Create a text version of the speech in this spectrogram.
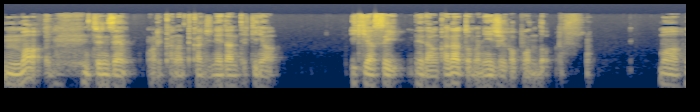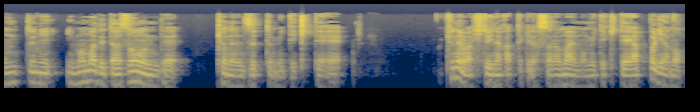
まあ、全然、あれかなって感じ。値段的には、行きやすい値段かなと思う。25ポンド。まあ、本当に、今まで DAZN で去年ずっと見てきて、去年は人いなかったけど、その前も見てきて、やっぱりあの、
